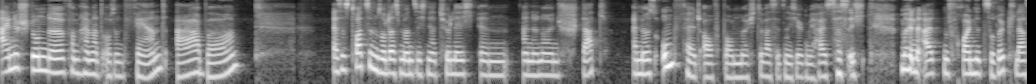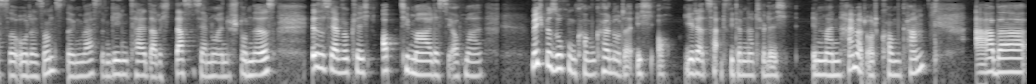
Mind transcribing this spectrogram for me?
eine Stunde vom Heimatort entfernt, aber es ist trotzdem so, dass man sich natürlich in einer neuen Stadt ein neues Umfeld aufbauen möchte, was jetzt nicht irgendwie heißt, dass ich meine alten Freunde zurücklasse oder sonst irgendwas. Im Gegenteil, dadurch, dass es ja nur eine Stunde ist, ist es ja wirklich optimal, dass sie auch mal mich besuchen kommen können oder ich auch jederzeit wieder natürlich in meinen Heimatort kommen kann. Aber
